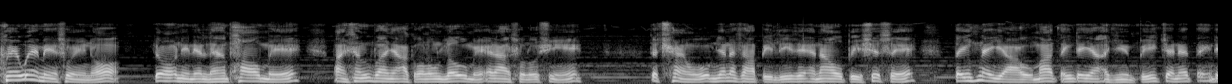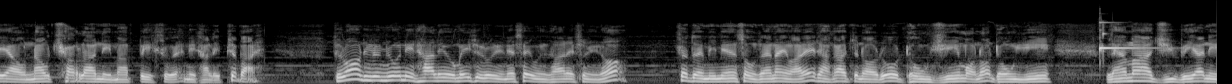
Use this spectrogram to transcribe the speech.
ခွဲဝဲမယ်ဆိုရင်တော့ ကျွန်တော်အနေနဲ့လမ်းဖောင်းမယ်ပိုင်ဆိုင်မှုဘာညာအကုန်လုံးလုံးမယ်အဲ့ဒါဆိုလို့ရှိရင် တစ်ချံကိုမျက်နှာစာပေ40အနာကိုပေ80သိန်း200ကိုမှသိန်း100အရင်ပေးကျန်တဲ့သိန်း100ကိုနောက်6လနေမှပေးဆိုတဲ့အနေထားလေးဖြစ်ပါတယ်ကျွန်တော်ဒီလိုမျိုးအနေထားလေးကိုမိတ်ဆွေတို့အနေနဲ့စိတ်ဝင်စားတယ်ဆိုရင်တော့ဆက်သွယ်မြင်းမြန်းစုံစမ်းနိုင်ပါတယ်ဒါကကျွန်တော်တို့ဒုံရင်းပေါ့နော်ဒုံရင်းလမ်းမကြီးဘေးကနေ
